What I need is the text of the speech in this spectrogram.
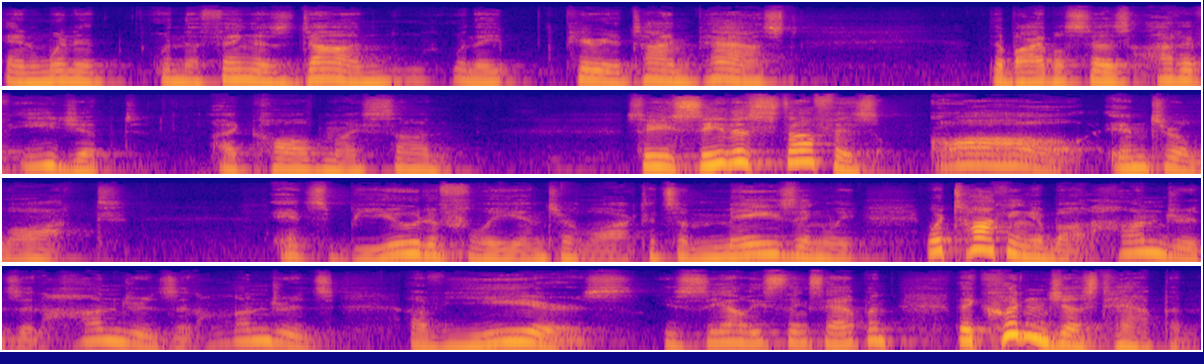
And when it when the thing is done, when the period of time passed, the Bible says, out of Egypt I called my son. So you see, this stuff is all interlocked. It's beautifully interlocked. It's amazingly. We're talking about hundreds and hundreds and hundreds of years. You see how these things happen? They couldn't just happen.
